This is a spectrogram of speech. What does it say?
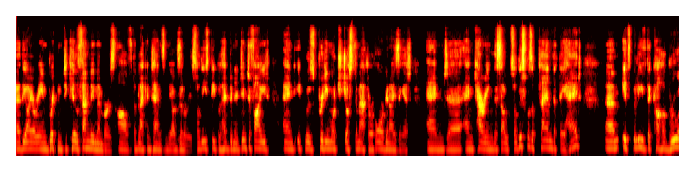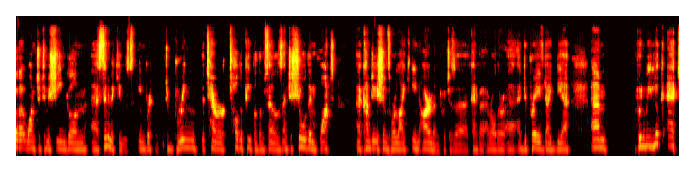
uh, the IRA in Britain to kill family members of the Black and Tans and the auxiliaries. So these people had been identified, and it was pretty much just a matter of organizing it and uh, and carrying this out. So this was a plan that they had. Um, it's believed that Cathal Brugha wanted to machine gun uh, cinema queues in Britain to bring the terror to the people themselves and to show them what uh, conditions were like in Ireland, which is a kind of a, a rather uh, a depraved idea. Um, when we look at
